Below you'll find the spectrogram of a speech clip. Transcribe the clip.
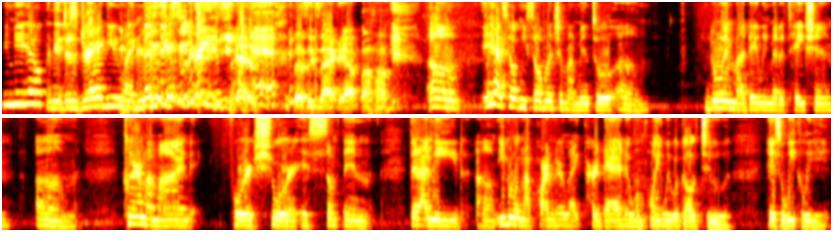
you need help, and it just drag you like that's the experience. Yes, that's exactly. Uh huh. it has helped me so much in my mental um doing my daily meditation um clearing my mind for sure is something that i need um even with my partner like her dad at one point we would go to his weekly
